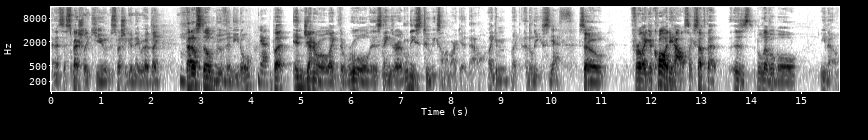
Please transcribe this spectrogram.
and it's especially cute and especially good neighborhood like that'll still move the needle Yeah. but in general like the rule is things are at least two weeks on the market now like like at least yes so for like a quality house, like stuff that is livable, you know,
